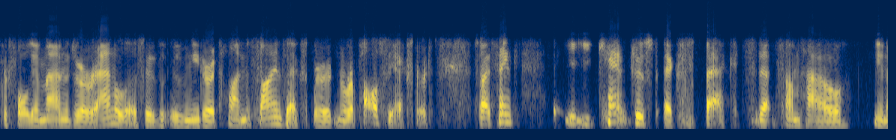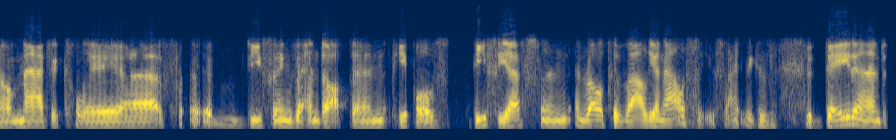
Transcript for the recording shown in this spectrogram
portfolio manager or analyst is, is neither a climate science expert nor a policy expert. So I think you can't just expect that somehow you know magically uh, these things end up in people's DCFs and, and relative value analyses, right? Because the data and the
